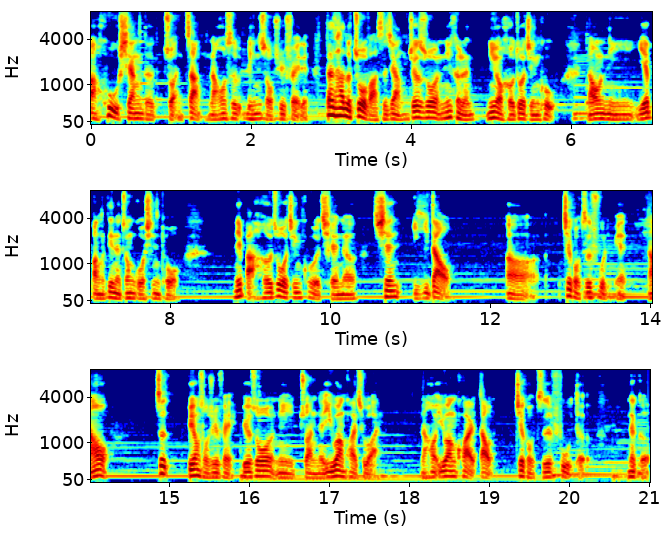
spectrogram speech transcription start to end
啊、互相的转账，然后是零手续费的。但是它的做法是这样，就是说你可能你有合作金库，然后你也绑定了中国信托，你把合作金库的钱呢先移到呃街口支付里面，然后这不用手续费，比如说你转了一万块出来。然后一万块到接口支付的那个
